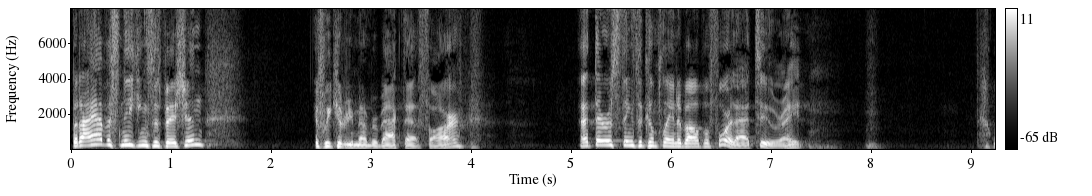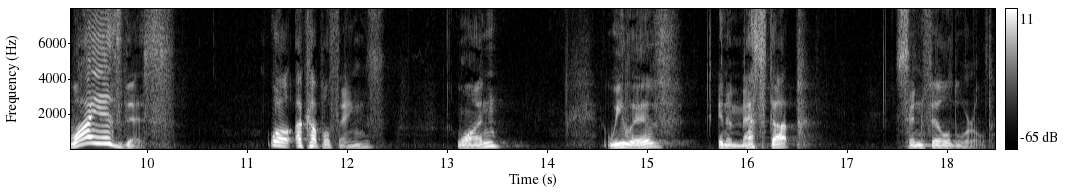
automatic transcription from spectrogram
but I have a sneaking suspicion, if we could remember back that far, that there was things to complain about before that too, right? Why is this? Well, a couple things. One, we live in a messed up, sin filled world.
